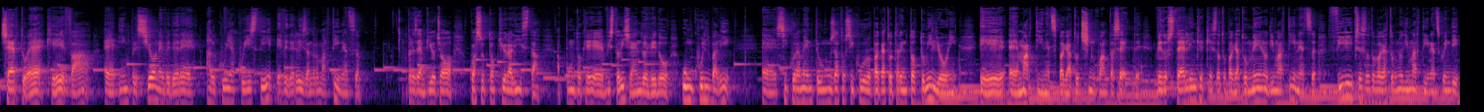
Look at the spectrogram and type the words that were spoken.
Certo è che fa eh, impressione vedere alcuni acquisti e vedere Lisandro Martinez per esempio io ho qua sott'occhio la lista appunto che vi sto dicendo e vedo un Koulibaly è sicuramente un usato sicuro pagato 38 milioni e Martinez pagato 57. Vedo Sterling che è stato pagato meno di Martinez, Phillips è stato pagato meno di Martinez, quindi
